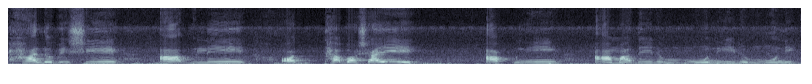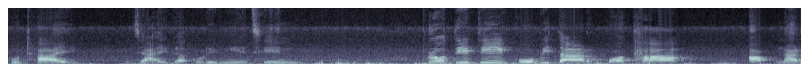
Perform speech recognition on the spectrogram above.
ভালোবেসে আগলে অধ্যাবসায়ে। আপনি আমাদের মনির মণিকোঠায় জায়গা করে নিয়েছেন। প্রতিটি কবিতার কথা আপনার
